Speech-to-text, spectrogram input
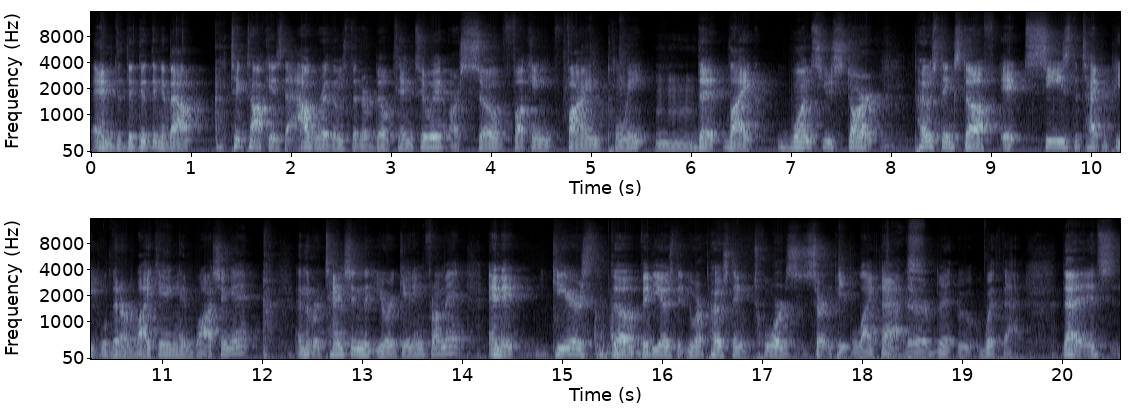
and the good thing about TikTok is the algorithms that are built into it are so fucking fine point Mm-hmm. that like once you start posting stuff, it sees the type of people that are liking and watching it and the retention that you are getting from it, and it gears the videos that you are posting towards certain people like that that are a bit with that. That it's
